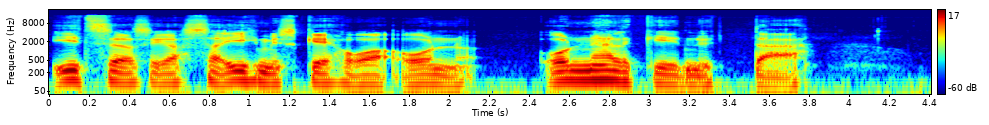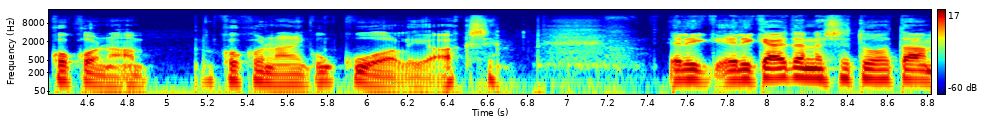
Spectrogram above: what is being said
itse asiassa ihmiskehoa on, on nälkiinnyttää kokonaan, kokonaan niin kuin kuoliaaksi. Eli, eli käytännössä tuota,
